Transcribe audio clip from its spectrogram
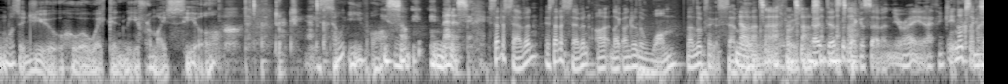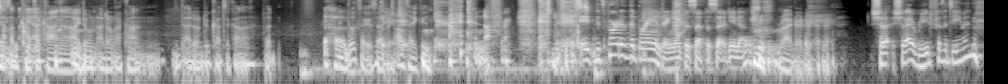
Was it you who awakened me from my seal? That's good, Georgie. That's He's good. so evil. He's so he, menacing. Is that a seven? Is that a seven? Uh, like under the wom? That looks like a seven. No, that's a It's probably that's not a That seven. does that's look a- like a seven. You're right. I think It looks like a It's some seven. yeah. katakana. I don't. I don't. I can't. I don't do katakana. But it looks like a seven. I'll take it. good enough for. Good enough for this. It, it's part of the branding of this episode, you know? right. Right. Right. Right. Right. Should I should I read for the demon?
